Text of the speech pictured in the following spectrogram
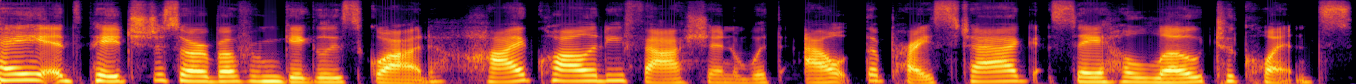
Hey, it's Paige DeSorbo from Giggly Squad. High quality fashion without the price tag. Say hello to Quince.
